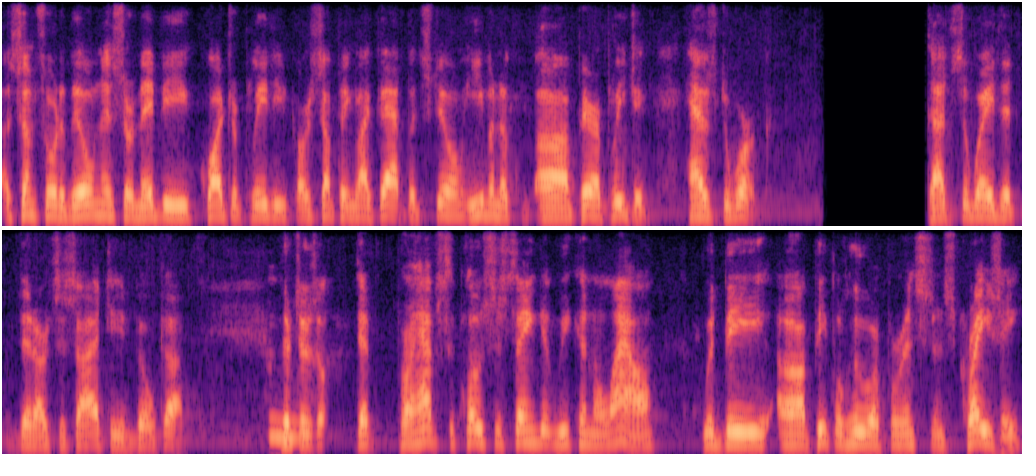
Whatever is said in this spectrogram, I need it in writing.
uh, some sort of illness or maybe quadriplegic or something like that, but still, even a uh, paraplegic has to work. That's the way that, that our society is built up that Mhm. there's a, that perhaps the closest thing that we can allow would be uh, people who are, for instance, crazy,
